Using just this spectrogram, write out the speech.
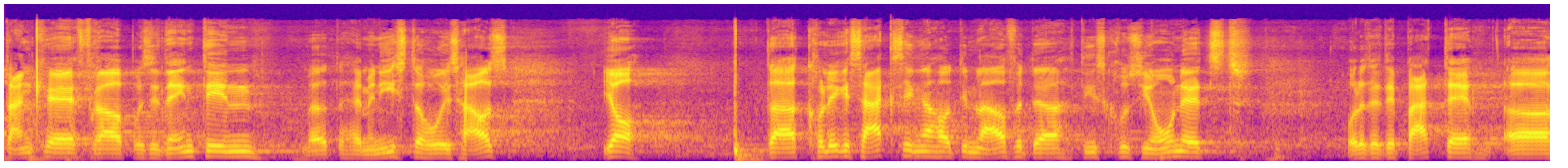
Danke, Frau Präsidentin, werter Herr Minister, Hohes Haus. Ja, der Kollege Sachsinger hat im Laufe der Diskussion jetzt oder der Debatte äh,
